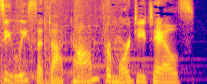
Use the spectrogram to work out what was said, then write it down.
See leesa.com for more details.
